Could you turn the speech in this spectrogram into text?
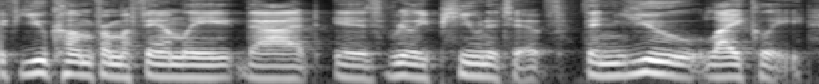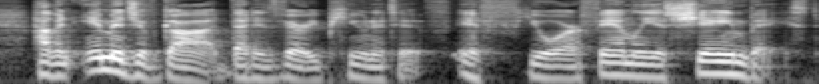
if you come from a family that is really punitive, then you likely have an image of God that is very punitive. If your family is shame based,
